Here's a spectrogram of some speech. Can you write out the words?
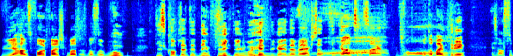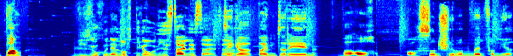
Wir haben es voll falsch gemacht. Es macht so, boom. Dieses komplette Ding fliegt irgendwo hin, Digga, in der Werkstatt die ganze Zeit. Boah. Oder beim Drehen. Es macht so, bam. Wir suchen in der Luft, Digga, wo dieses Teil ist, Alter. Digga, beim Drehen war auch, auch so ein schlimmer Moment von mir.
